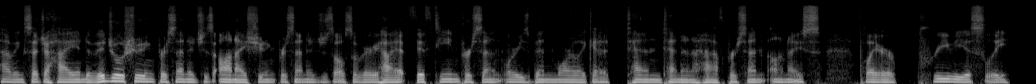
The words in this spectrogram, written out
having such a high individual shooting percentage, his on ice shooting percentage is also very high at 15%, where he's been more like a 10, 10.5% on ice player previously.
